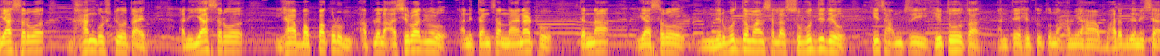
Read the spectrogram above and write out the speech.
या सर्व घाण गोष्टी होत आहेत. आणि या सर्व ह्या बाप्पाकडून आपल्याला आशीर्वाद मिळो आणि त्यांचा नायनाट हो. त्यांना या सर्व निर्बुद्ध माणसाला सुबुद्धी देव हीच आमची हेतू होता आणि त्या हेतूतून आम्ही हा भारत गणेशा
